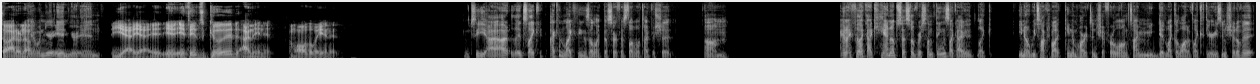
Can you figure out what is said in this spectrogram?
So I don't know. Yeah, when you're in, you're in. Yeah, yeah. I- i- if it's good, I'm in it. I'm all the way in it. See, I, I it's like I can like things on like the surface level type of shit. Um and I feel like I can obsess over some things. Like I like you know, we talked about Kingdom Hearts and shit for a long time and we did like a lot of like theories and shit of it.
